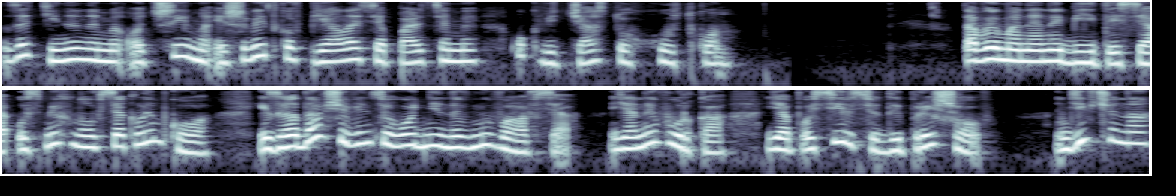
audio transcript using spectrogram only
затіненими очима і швидко вп'ялася пальцями у квітчасту хустку. Та ви мене не бійтеся, усміхнувся Климко і згадав, що він сьогодні не вмивався. Я не вурка, я посіль сюди прийшов. Дівчина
